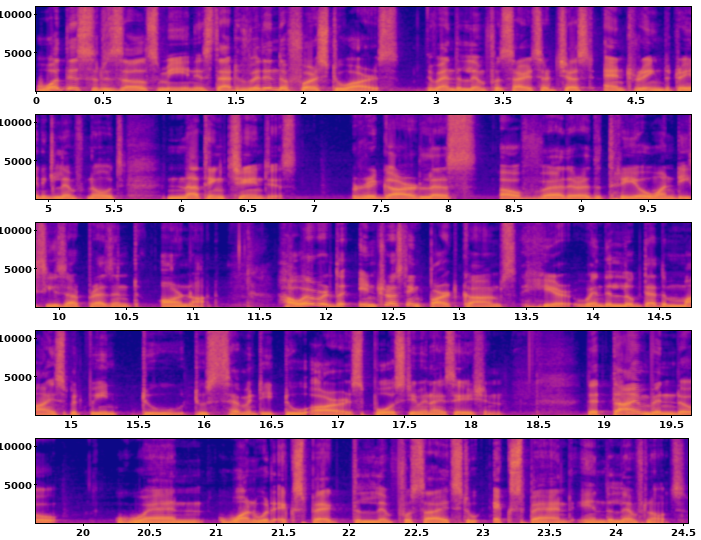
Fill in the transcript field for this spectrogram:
What this results mean is that within the first two hours, when the lymphocytes are just entering the draining lymph nodes, nothing changes, regardless of whether the 301 DCs are present or not. However, the interesting part comes here when they looked at the mice between 2 to 72 hours post immunization. The time window when one would expect the lymphocytes to expand in the lymph nodes.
